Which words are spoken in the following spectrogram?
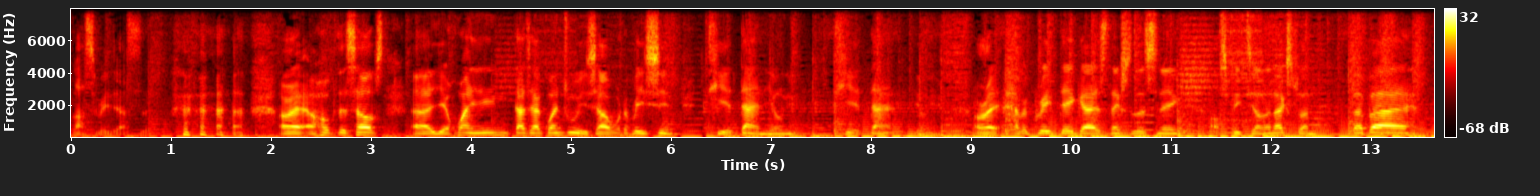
拉斯维加斯。All right, I hope this helps. 呃，也欢迎大家关注一下我的微信“铁蛋英语”，铁蛋英语。All right, have a great day, guys. Thanks for listening. I'll speak to you on the next one. Bye bye.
